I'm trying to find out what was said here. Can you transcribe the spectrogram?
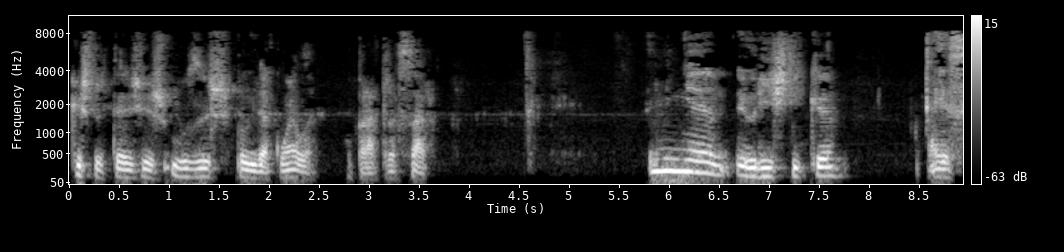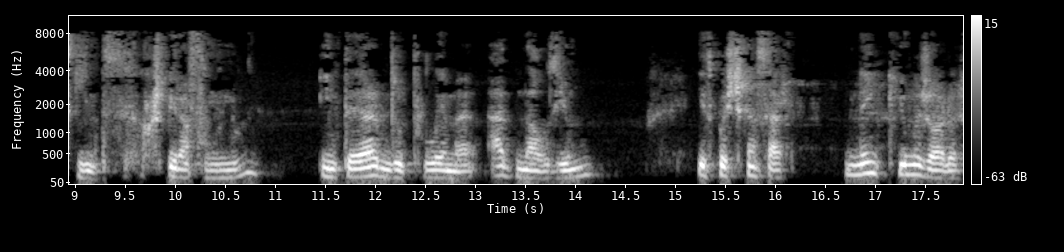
que estratégias usas para lidar com ela ou para atravessar? A minha heurística é a seguinte: respirar fundo, inteirar-me do problema ad nauseum e depois descansar, nem que umas horas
